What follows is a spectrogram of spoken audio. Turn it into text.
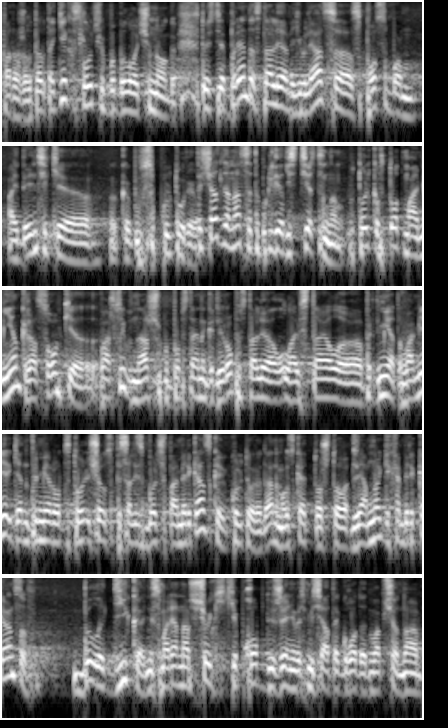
Вот таких случаев было очень много. То есть бренды стали являться способом айдентики э, как бы, в субкультуре. Сейчас для нас это выглядит естественным. Только в тот момент кроссовки вошли в наш постоянный гардероб и стали lifestyle э, предметом. В Америке, я, например, вот еще специалист больше по американской культуре, да, могу сказать то, что для многих американцев было дико, несмотря на все хип-хоп движение 80-х годы, вообще на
